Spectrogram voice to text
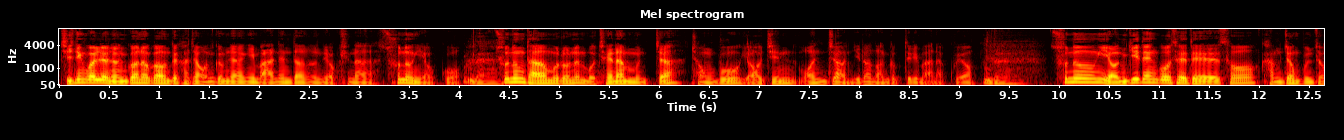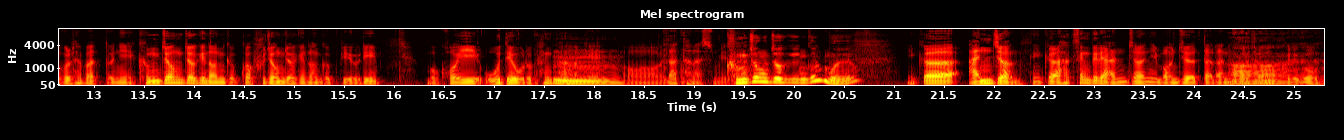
지진 관련 연관어 가운데 가장 언급량이 많은 단어는 역시나 수능이었고 네. 수능 다음으로는 뭐 재난 문자, 정부, 여진, 원전 이런 언급들이 많았고요. 네. 수능이 연기된 것에 대해서 감정 분석을 해봤더니 긍정적인 언급과 부정적인 언급 비율이 뭐 거의 5대 5로 팽팽하게 음. 어, 나타났습니다. 긍정적인 건 뭐예요? 그러니까 안전, 그러니까 학생들의 안전이 먼저였다라는 아, 거죠. 그리고 네.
